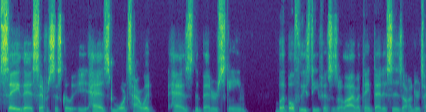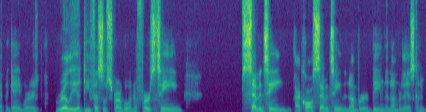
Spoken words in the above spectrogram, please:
say that San Francisco it has more talent, has the better scheme, but both of these defenses are live. I think that this is an under type of game where it's really a defensive struggle in the first team 17 i call 17 the number being the number that it's going to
